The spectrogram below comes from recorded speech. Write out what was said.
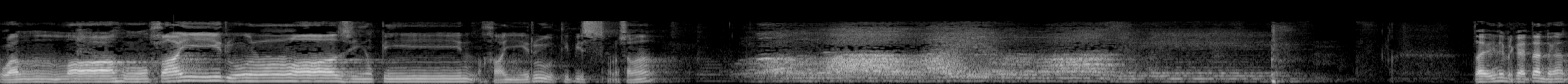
والله خير الرازقين. خير تبس Tapi ini berkaitan dengan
